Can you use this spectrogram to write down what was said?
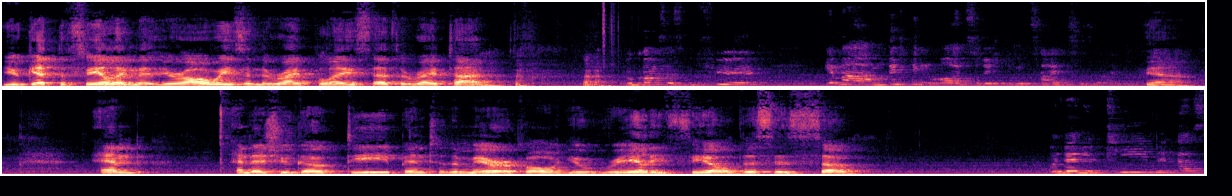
You get the feeling that you're always in the right place at the right time. Du bekommst das Gefühl, immer am richtigen Ort zur richtigen Zeit zu sein. yeah. And and as you go deep into the miracle, you really feel this is so. Und wenn du tief in das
